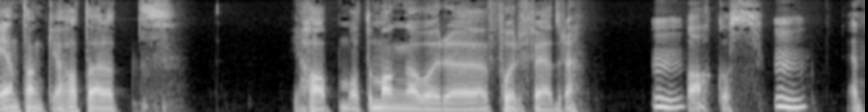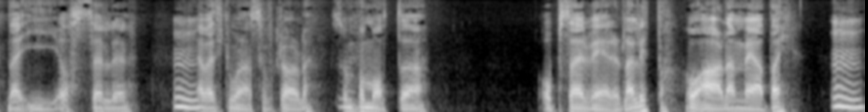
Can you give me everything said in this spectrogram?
En tanke jeg har hatt, er at vi har på en måte mange av våre forfedre Mm. bak oss. Mm. Enten det er i oss, eller Mm. Jeg vet ikke hvordan jeg skal forklare det. Som på en måte observerer deg litt, da, og er der med deg. Mm.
